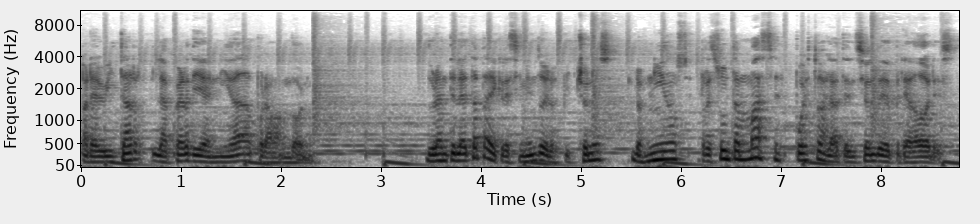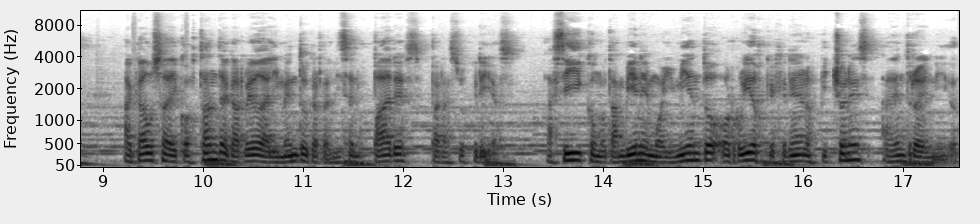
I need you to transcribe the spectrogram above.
para evitar la pérdida de nidada por abandono. Durante la etapa de crecimiento de los pichones, los nidos resultan más expuestos a la atención de depredadores, a causa del constante acarreo de alimento que realizan los padres para sus crías, así como también el movimiento o ruidos que generan los pichones adentro del nido.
